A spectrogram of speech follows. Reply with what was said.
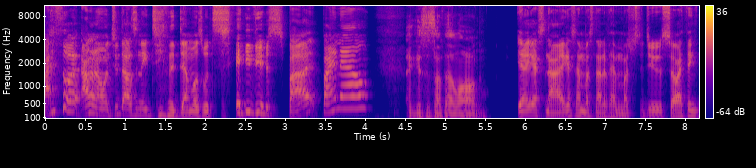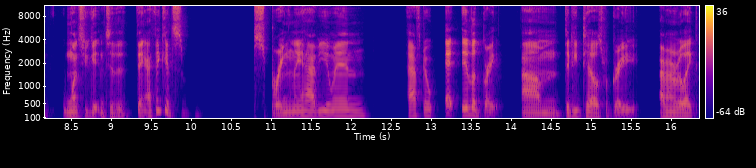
I thought I don't know in 2018 the demos would save your spot by now. I guess it's not that long. Yeah, I guess not. I guess I must not have had much to do. So I think once you get into the thing, I think it's spring they have you in after. It, it looked great. Um, the details were great. I remember like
